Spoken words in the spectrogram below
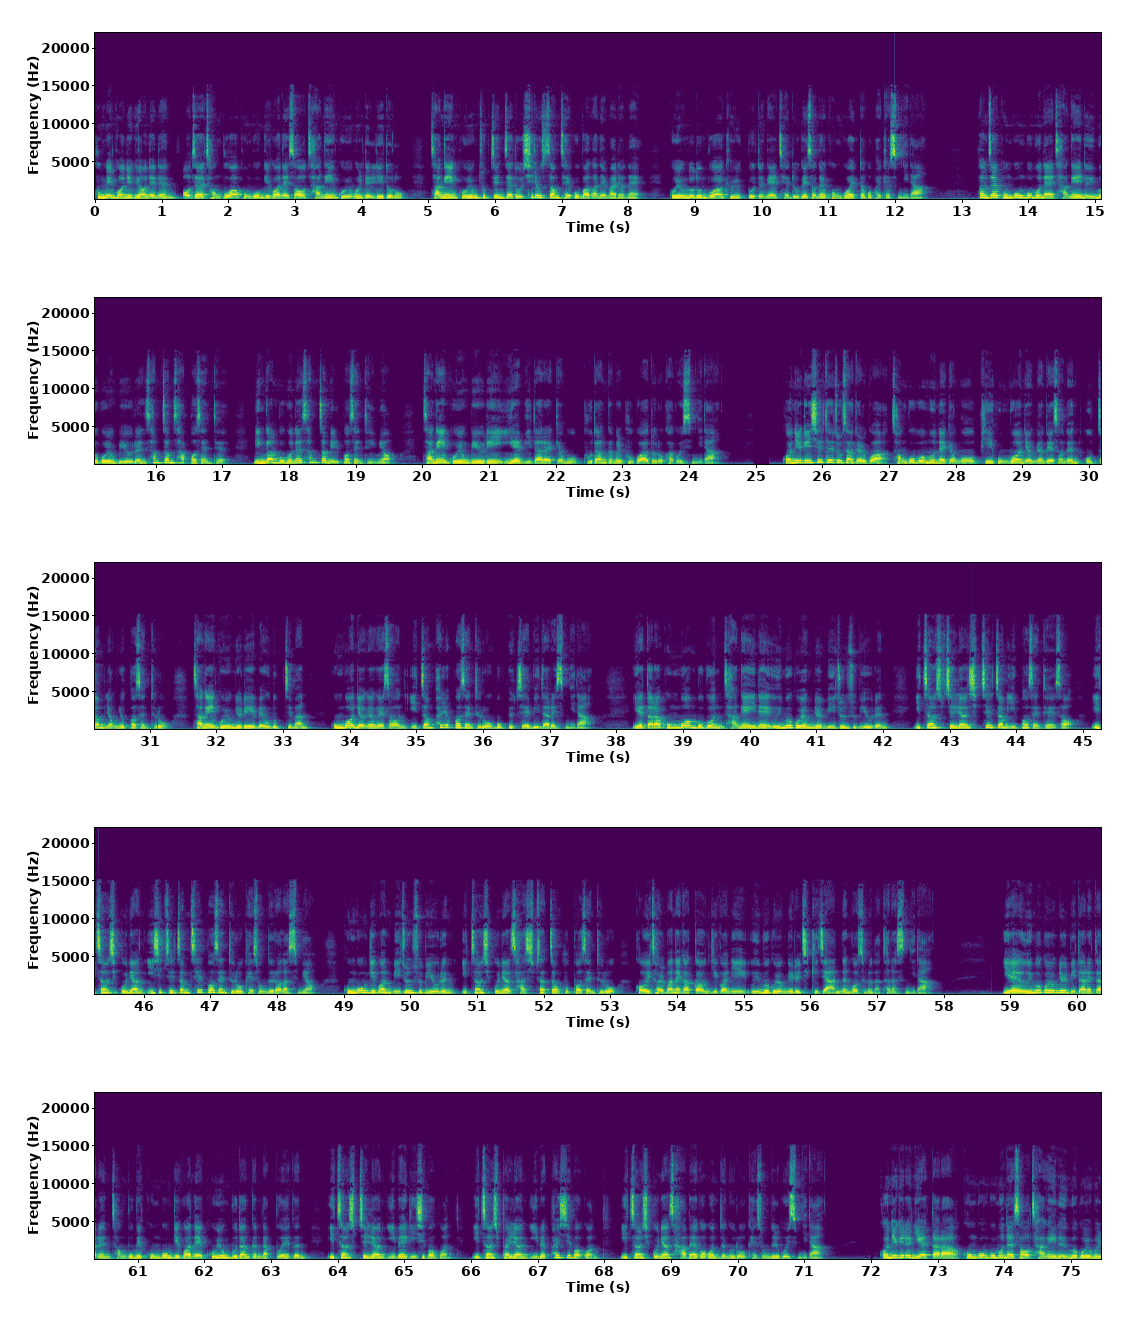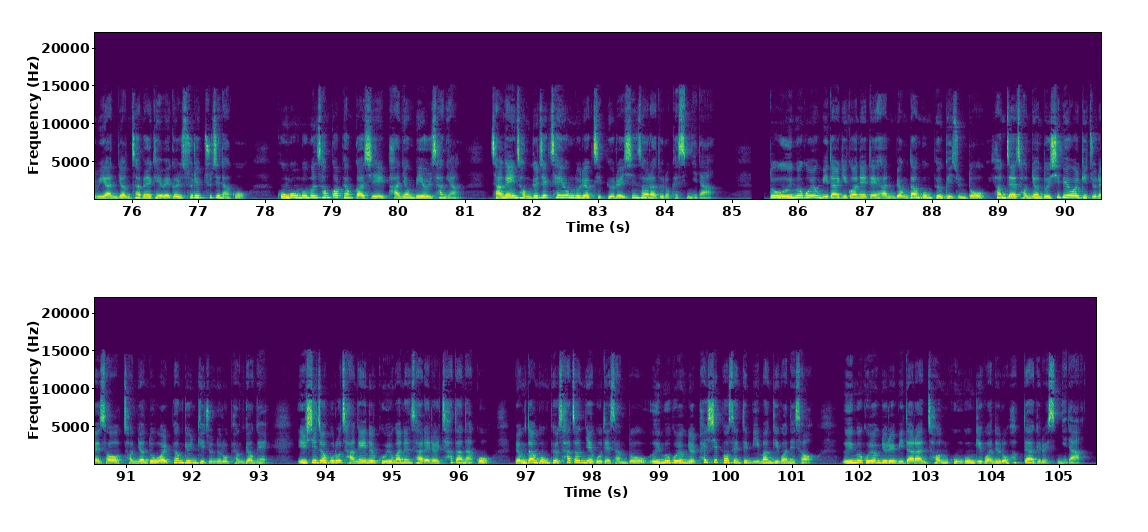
국민권익위원회는 어제 정부와 공공기관에서 장애인 고용을 늘리도록 장애인 고용 촉진제도 실효성 제고 방안을 마련해 고용노동부와 교육부 등의 제도 개선을 권고했다고 밝혔습니다. 현재 공공부문의 장애인 의무 고용 비율은 3.4%, 민간 부문은 3.1%이며 장애인 고용 비율이 이에 미달할 경우 부담금을 부과하도록 하고 있습니다. 권익위 실태조사 결과 정부 부문의 경우 비공무원 영역에서는 5.06%로 장애인 고용률이 매우 높지만 공무원 영역에선 2.86%로 목표치에 미달했습니다. 이에 따라 공무원 부분 장애인의 의무 고용률 미준수 비율은 2017년 17.2%에서 2019년 27.7%로 계속 늘어났으며 공공기관 미준수 비율은 2019년 44.9%로 거의 절반에 가까운 기관이 의무고용률을 지키지 않는 것으로 나타났습니다. 이에 의무고용률 미달에 따른 정부 및 공공기관의 고용부담금 납부액은 2017년 220억 원, 2018년 280억 원, 2019년 400억 원 등으로 계속 늘고 있습니다. 권익위는 이에 따라 공공부문에서 장애인 의무고용을 위한 연차별 계획을 수립 추진하고 공공부문 성과평가 시 반영 비율 상향, 장애인 정규직 채용 노력 지표를 신설하도록 했습니다. 또 의무고용 미달기관에 대한 명단 공표 기준도 현재 전년도 12월 기준에서 전년도 월 평균 기준으로 변경해 일시적으로 장애인을 고용하는 사례를 차단하고 명단 공표 사전 예고 대상도 의무고용률 80% 미만 기관에서 의무고용률을 미달한 전 공공기관으로 확대하기로 했습니다.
